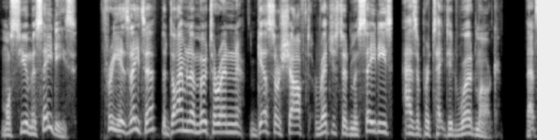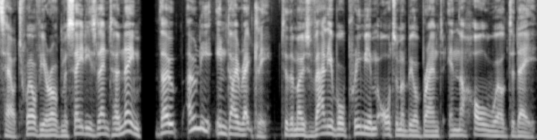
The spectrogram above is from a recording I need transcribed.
Monsieur Mercedes. Three years later, the Daimler Motoren Gesellschaft registered Mercedes as a protected wordmark. That's how 12 year old Mercedes lent her name, though only indirectly, to the most valuable premium automobile brand in the whole world today.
